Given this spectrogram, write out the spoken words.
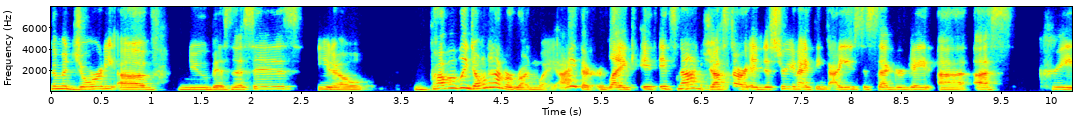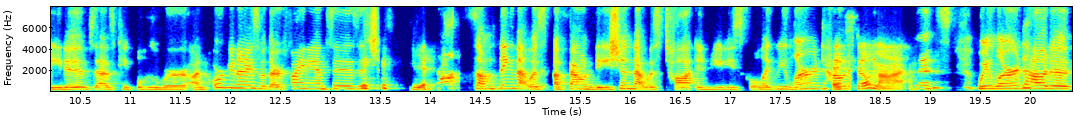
the majority of new businesses, you know, probably don't have a runway either. Like it, it's not just our industry, and I think I used to segregate uh, us creatives as people who were unorganized with our finances. It's just yeah. not something that was a foundation that was taught in beauty school. Like we learned how it's to still not. We learned how to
